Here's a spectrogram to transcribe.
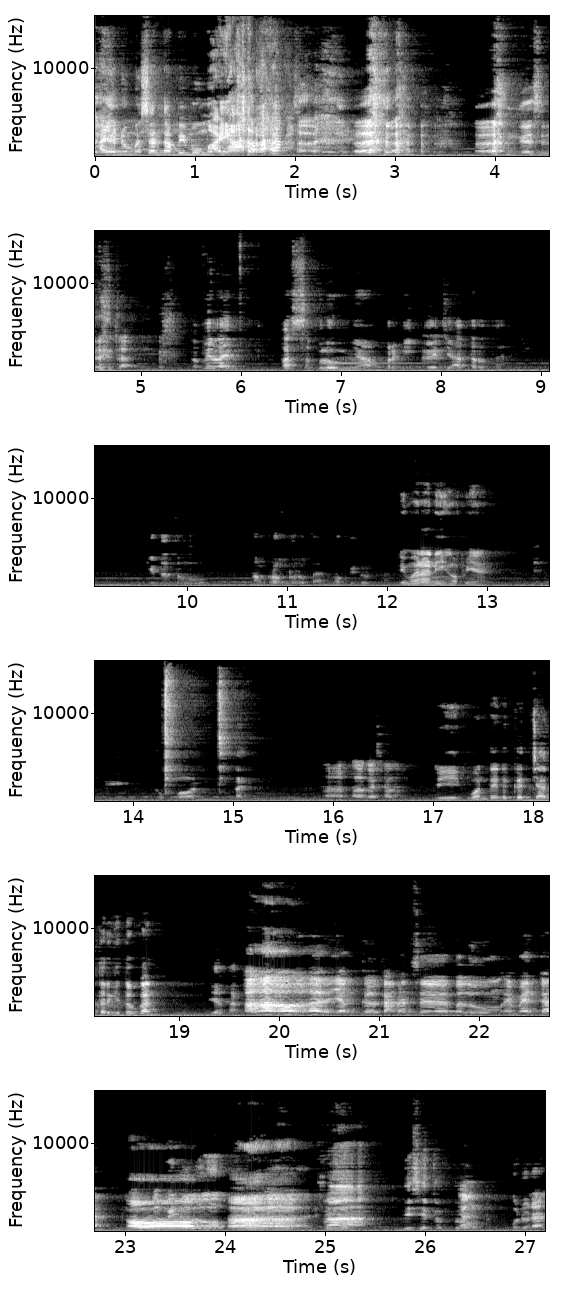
Aya nu mesen tapi mau bayar. enggak tapi lain pas sebelumnya pergi ke teh kita tuh nongkrong dulu kan ngopi dulu kan. Di mana nih ngopinya? Di kebun teh. Ah kalau nggak salah. Di kebun teh deket cater gitu bukan? Ya kan? Ah oh, eh, yang ke kanan sebelum MN kan? Oh. Ngopi dulu. Ah. di situ. nah di situ tuh. Yang udunan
